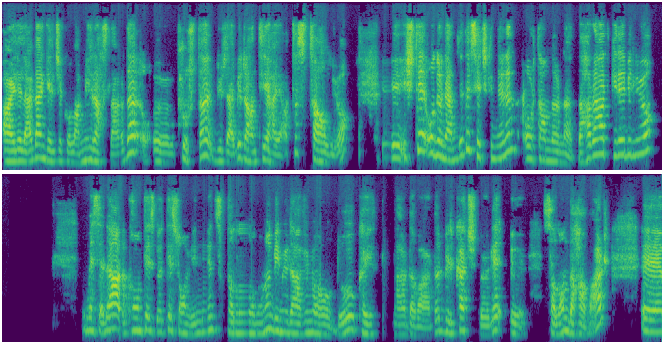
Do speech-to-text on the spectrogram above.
ailelerden gelecek olan miraslarda e, Proust'a güzel bir rantiye hayatı sağlıyor. E, işte o dönemde de seçkinlerin ortamlarına daha rahat girebiliyor Mesela Comtesse de Tessonville'in salonunun bir müdavimi olduğu kayıtlarda vardır. Birkaç böyle e, salon daha var. E,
